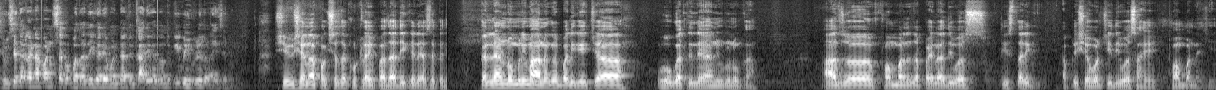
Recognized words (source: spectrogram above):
शिवसेनेकडनं पण सर्व पदाधिकारी म्हणतात कार्यकर्ते म्हणतात की वेगवेगळे लढायचं म्हणून. शिवसेना पक्षाचा कुठलाही पदाधिकारी असं कधी कल्याण डोंबरी महानगरपालिकेच्या होऊ घातलेल्या निवडणुका. आज फॉर्म भरण्याचा पहिला दिवस तीस तारीख आपली शेवटची दिवस आहे फॉर्म भरण्याची.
